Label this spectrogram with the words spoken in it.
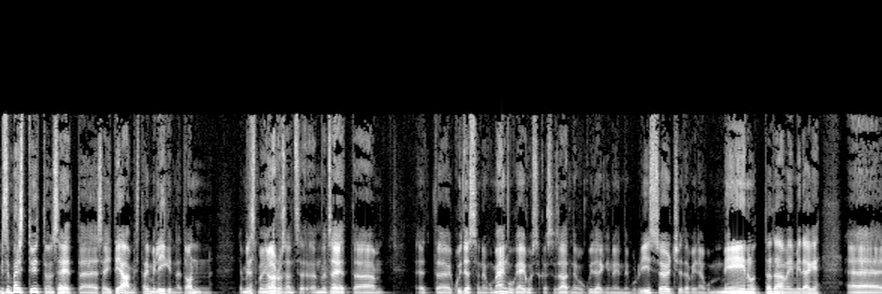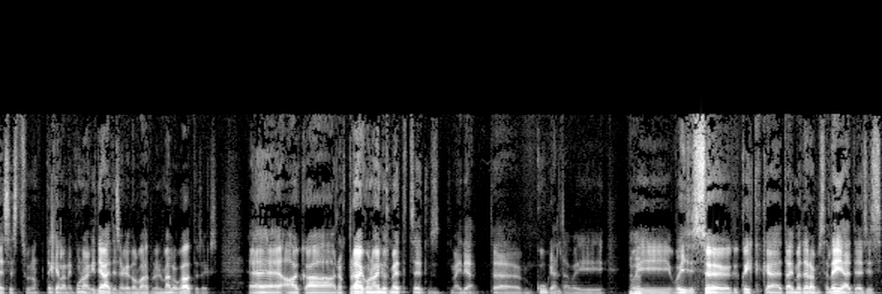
mis on päris tüütu, on see, et äh, sa ei tea, mis taimeliigid need on ja millest ma ei ole aru saanud, on veel see, et äh, et äh, kuidas sa nagu mängu käigus, kas sa saad nagu kuidagi neid nagu research ida või nagu meenutada mm -hmm. või midagi, äh, sest su noh, tegelane kunagi teadis, aga tal vahepeal oli mälu kaotus, eks. Aga noh, praegu on ainus meetod see, et ma ei tea, guugelda või või mm, -hmm. või siis söö kõik taimed ära, mis sa leiad ja siis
